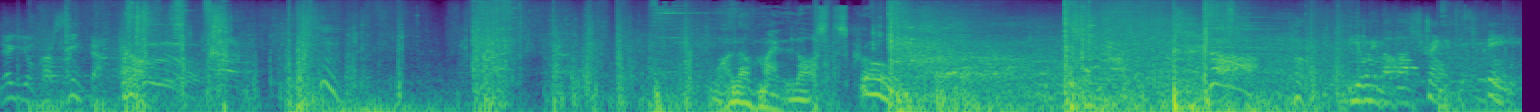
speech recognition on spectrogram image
Legio Jacinta. One of my lost scrolls. The Onibaba's strength is fading.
